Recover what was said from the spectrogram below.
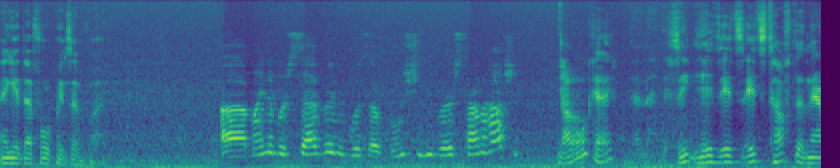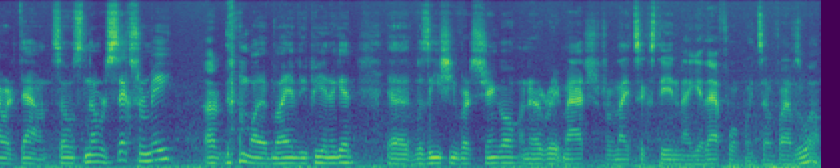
I gave that 4.75. Uh, my number 7 was Ibushi versus Tanahashi. Oh, okay. See, it's, it's it's tough to narrow it down. So it's number six for me. Uh, my, my MVP, and again, uh, was Ishii versus Shingo. Another great match from night 16. I gave that 4.75 as well.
